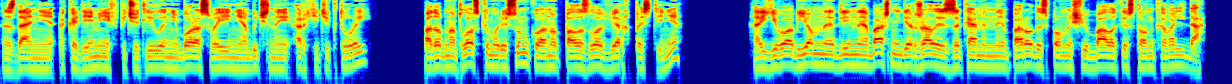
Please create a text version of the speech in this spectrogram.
Здание Академии впечатлило Небора своей необычной архитектурой, подобно плоскому рисунку оно ползло вверх по стене, а его объемная длинная башня держалась за каменные породы с помощью балок из тонкого льда.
